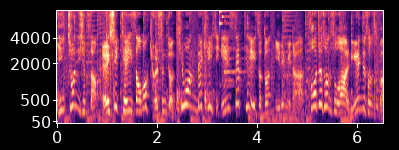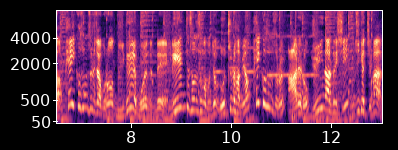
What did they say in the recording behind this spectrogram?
2023 LCK 서버 결승전 T1 대 KT 1세트에 있었던 일입니다. 커즈 선수와 리엔즈 선수가 페이커 선수를 잡으러 미드에 모였는데 리엔즈 선수가 먼저 노출을 하며 페이커 선수를 아래로 유인하듯이 움직였지만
